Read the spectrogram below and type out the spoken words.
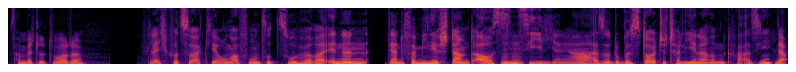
vermittelt wurde. Vielleicht kurz zur Erklärung auf unsere ZuhörerInnen. Deine Familie stammt aus mhm. Sizilien, ja? Also du bist deutsche Italienerin quasi. Ja,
